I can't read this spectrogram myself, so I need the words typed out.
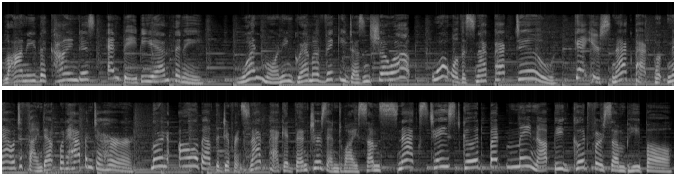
Lonnie the kindest, and baby Anthony. One morning, Grandma Vicky doesn't show up. What will the snack pack do? Get your snack pack book now to find out what happened to her. Learn all about the different snack pack adventures and why some snacks taste good but may not be good for some people.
